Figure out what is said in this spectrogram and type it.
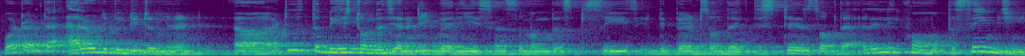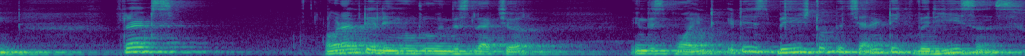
What are the allotypic determinant? Uh, it is the based on the genetic variations among the species. It depends on the existence of the allelic form of the same gene. Friends what i'm telling you to in this lecture in this point it is based on the genetic variations.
